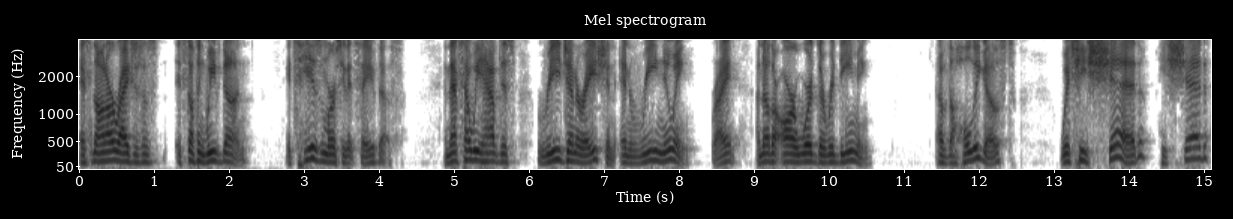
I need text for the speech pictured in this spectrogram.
It's not our righteousness, it's nothing we've done. It's His mercy that saved us. And that's how we have this regeneration and renewing, right? Another R word, the redeeming of the Holy Ghost, which He shed. He shed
